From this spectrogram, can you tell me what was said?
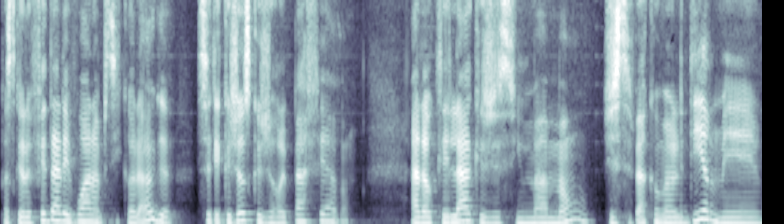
Parce que le fait d'aller voir un psychologue, c'est quelque chose que j'aurais pas fait avant. Alors que là, que je suis maman, je sais pas comment le dire, mais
